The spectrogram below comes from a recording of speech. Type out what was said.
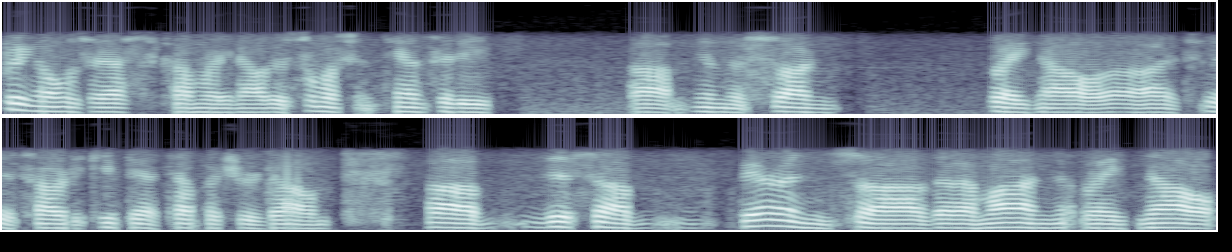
spring almost has to come right now. There's so much intensity um, in the sun right now. Uh, it's, it's hard to keep that temperature down. Uh, this uh, Barrens uh, that I'm on right now,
